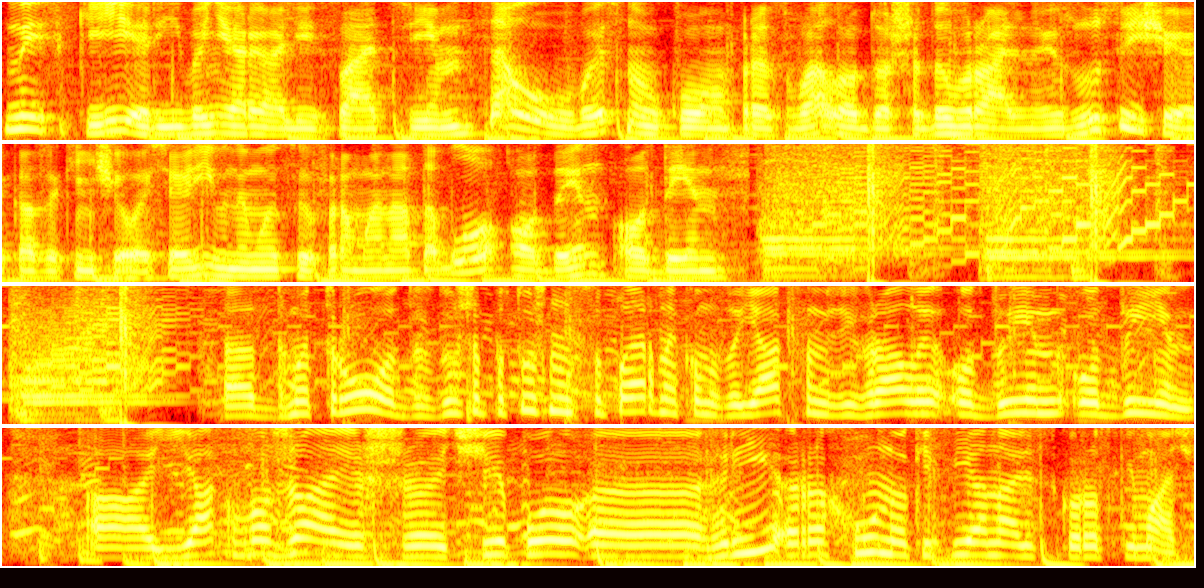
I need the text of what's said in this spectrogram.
низький рівень реалізації. Це у висновку призвело до шедевральної зустрічі, яка закінчилася рівними цифрами на табло 1-1. Дмитро з дуже потужним суперником за Яксом зіграли 1-1. А Як вважаєш, е, чи по е, грі рахунок і твій аналіз короткий матч?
